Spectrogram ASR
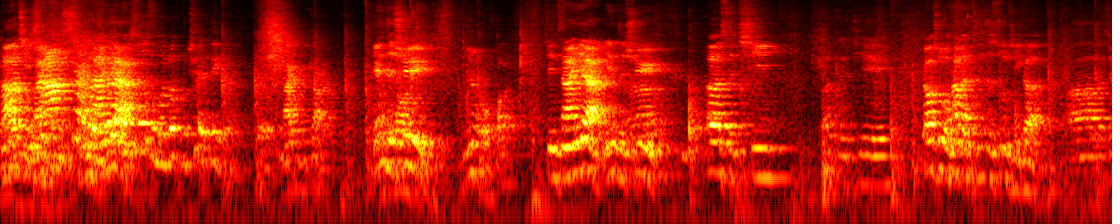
好，请查，请下查一下说什么都不确定了。来看，原子旭，检查一下严子旭二十七，二十七，告诉我他的质子数几个，啊，这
